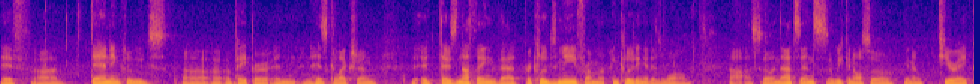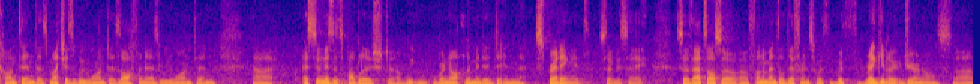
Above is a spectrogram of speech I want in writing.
if uh, Dan includes uh, a, a paper in, in his collection, it, there's nothing that precludes me from including it as well. Uh, so in that sense, we can also, you know, curate content as much as we want, as often as we want, and uh, as soon as it's published, uh, we, we're not limited in spreading it, so to say. So that's also a fundamental difference with, with regular journals, uh,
